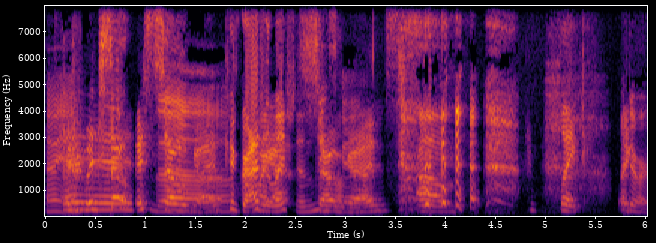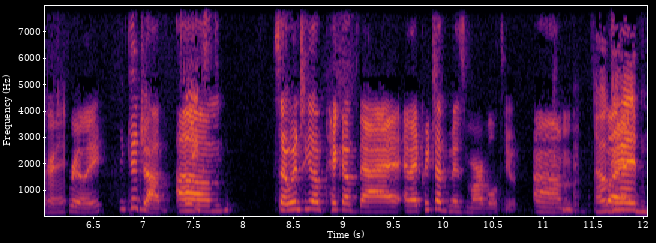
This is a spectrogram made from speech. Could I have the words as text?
Oh yeah. It's so it's so Uh, good. Congratulations. Oh God, so guys. good. Um, like like right. really good job. Thanks. Um, so I went to go pick up that, and I picked up Ms. Marvel too. Um, Oh, good,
